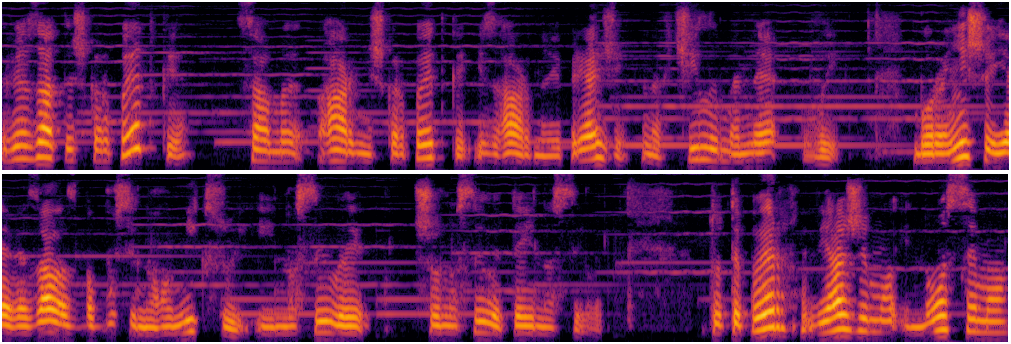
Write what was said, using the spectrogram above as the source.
в'язати шкарпетки, саме гарні шкарпетки із гарної пряжі, навчили мене ви. Бо раніше я в'язала з бабусиного міксу і носили, що носили, те й носили. То тепер в'яжемо і носимо.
